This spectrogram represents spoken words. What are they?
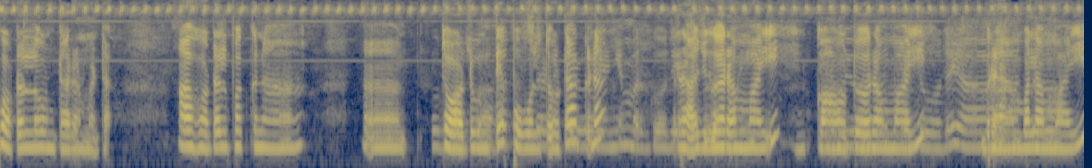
హోటల్లో ఉంటారనమాట ఆ హోటల్ పక్కన తోట ఉంటే పువ్వుల తోట అక్కడ. రాజుగారు అమ్మాయి కావుటోరు అమ్మాయి బ్రాహ్మల అమ్మాయి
